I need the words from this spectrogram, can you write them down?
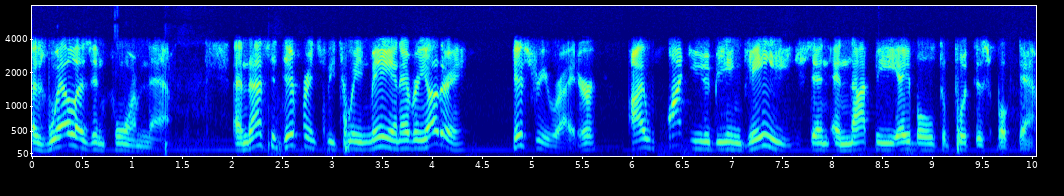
as well as inform them. And that's the difference between me and every other history writer. I want you to be engaged and, and not be able to put this book down.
